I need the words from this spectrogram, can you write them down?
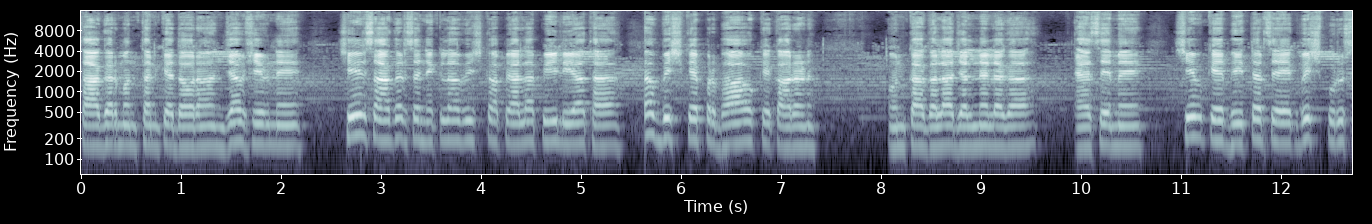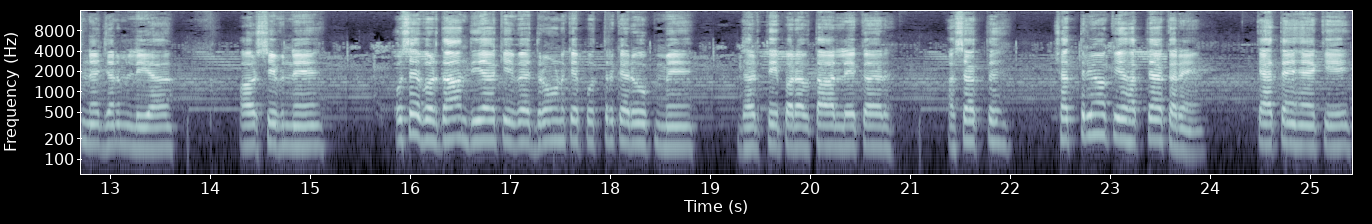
सागर मंथन के दौरान जब शिव ने क्षीर सागर से निकला विष का प्याला पी लिया था, तब विष के प्रभाव के कारण उनका गला जलने लगा। ऐसे में शिव के भीतर से एक विश्व पुरुष ने जन्म लिया और शिव ने उसे वरदान दिया कि वह द्रोण के पुत्र के रूप में धरती पर अवतार लेकर अशक्त क्षत्रियों की हत्या करें। कहते हैं कि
